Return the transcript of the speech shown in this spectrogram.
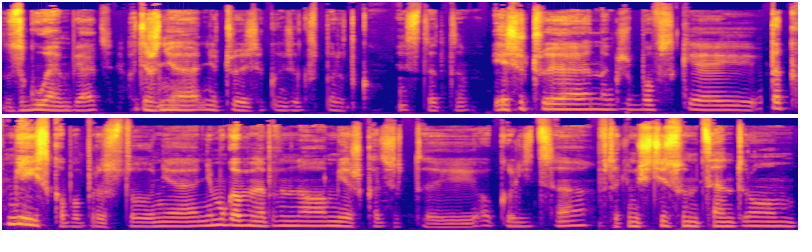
zgłębiać, chociaż nie, nie czuję się jakąś ekspertką. Niestety. Ja się czuję na Grzybowskiej tak miejsko po prostu. Nie, nie mogłabym na pewno mieszkać w tej okolicy, w takim ścisłym centrum,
